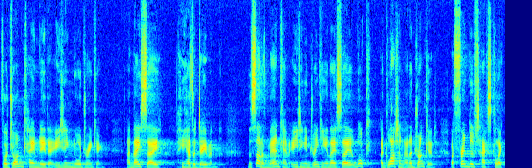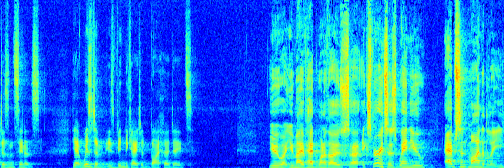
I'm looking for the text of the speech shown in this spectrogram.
For John came neither eating nor drinking, and they say, He has a demon. The Son of Man came eating and drinking, and they say, Look, a glutton and a drunkard, a friend of tax collectors and sinners. Yet wisdom is vindicated by her deeds. You, uh, you may have had one of those uh, experiences when you absent mindedly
